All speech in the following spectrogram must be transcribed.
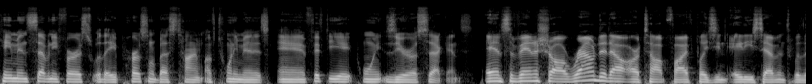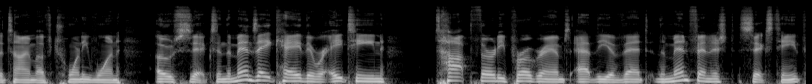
came in 71st with a personal best time of 20 minutes and 58.0 seconds. And Savannah Shaw rounded out our top five, placing 87th with a time of 21.06. In the men's 8K, there were 18 top 30 programs at the event. The men finished 16th,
